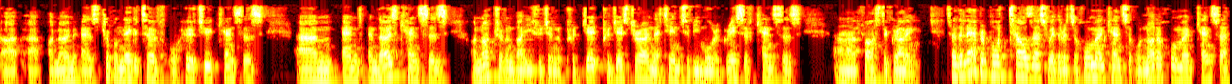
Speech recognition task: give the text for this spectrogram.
are, are known as triple negative or HER2 cancers. Um, and, and those cancers are not driven by estrogen and progesterone. They tend to be more aggressive cancers, uh, faster growing. So the lab report tells us whether it's a hormone cancer or not a hormone cancer,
